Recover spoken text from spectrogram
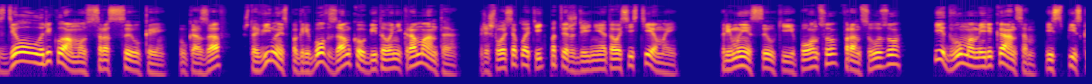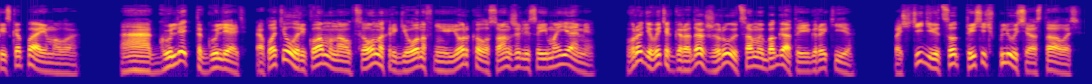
Сделал рекламу с рассылкой, указав, что вина из погребов замка убитого некроманта. Пришлось оплатить подтверждение этого системой. Прямые ссылки японцу, французу и двум американцам из списка ископаемого. А, гулять-то гулять. Оплатил рекламу на аукционах регионов Нью-Йорка, Лос-Анджелеса и Майами. Вроде в этих городах жируют самые богатые игроки. Почти 900 тысяч в плюсе осталось.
